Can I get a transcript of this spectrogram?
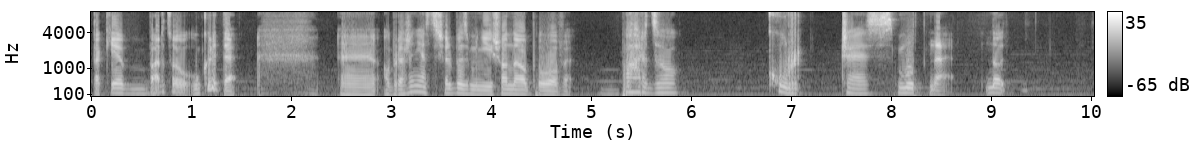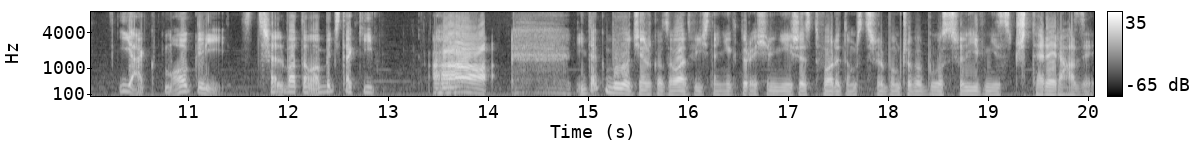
takie bardzo ukryte. E, obrażenia strzelby zmniejszone o połowę. Bardzo kurcze smutne. No, jak mogli? Strzelba to ma być taki. A! I tak było ciężko załatwić te niektóre silniejsze stwory tą strzelbą. Trzeba było strzelić w nie z cztery razy.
